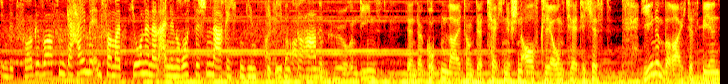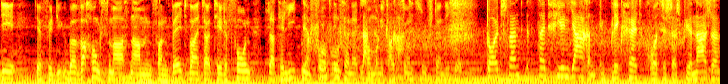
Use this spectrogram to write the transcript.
Ihm wird vorgeworfen, geheime Informationen an einen russischen Nachrichtendienst gegeben zu haben. Im höheren Dienst, der in der Gruppenleitung der technischen Aufklärung tätig ist. Jenem Bereich des BND, der für die Überwachungsmaßnahmen von weltweiter Telefon-, Satelliten- und Internetkommunikation zuständig ist. Deutschland ist seit vielen Jahren im Blickfeld russischer Spionage,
